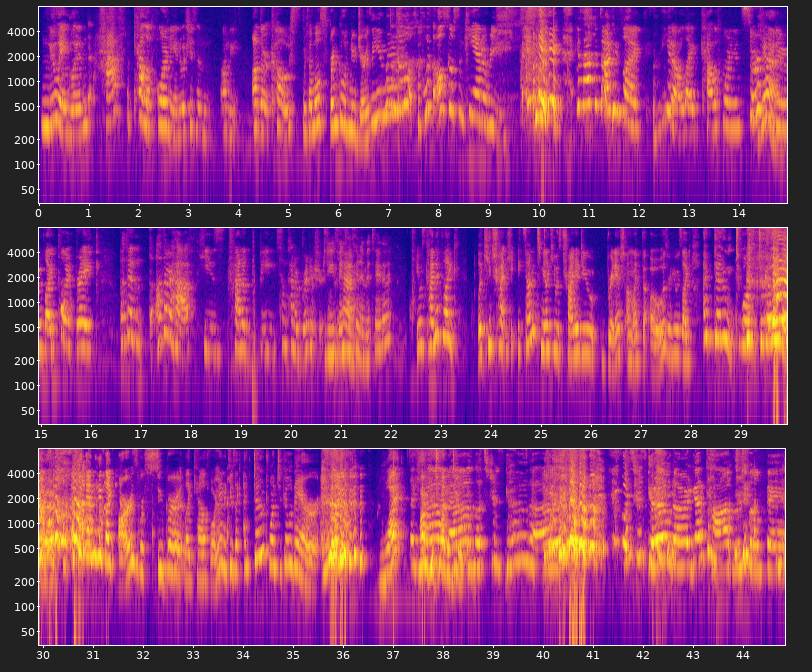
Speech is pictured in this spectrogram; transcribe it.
New England, half Californian, which is in, on the other coast, With a little sprinkle of New Jersey in with a there. little, with also some Keanu Reeves. Because half the time he's like, you know, like Californian surfer Yeah. dude, like Point Break. But then the other half, he's trying to be some kind of British or something. Do you think Yeah. you can imitate it? It was kind of like like he tried. He, it sounded to me like he was trying to do British on like the O's, where he was like, "I don't want to go there," but then his like R's were super like Californian. Like he was like, "I don't want to go there," and it's like, "What?" It's like, Are you yeah, trying to do- man, Let's just go there. Let's just go there, get a cab or something.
